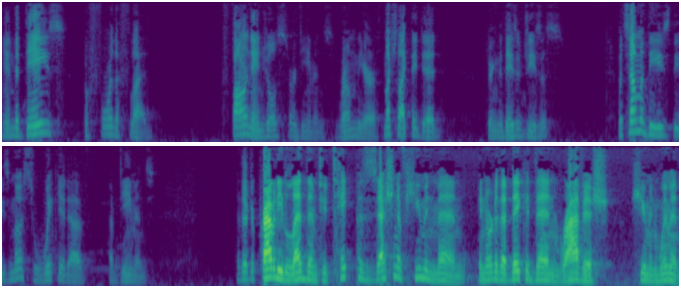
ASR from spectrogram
In the days before the flood, fallen angels or demons roam the earth, much like they did during the days of Jesus. But some of these, these most wicked of, of demons, their depravity led them to take possession of human men in order that they could then ravish human women.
